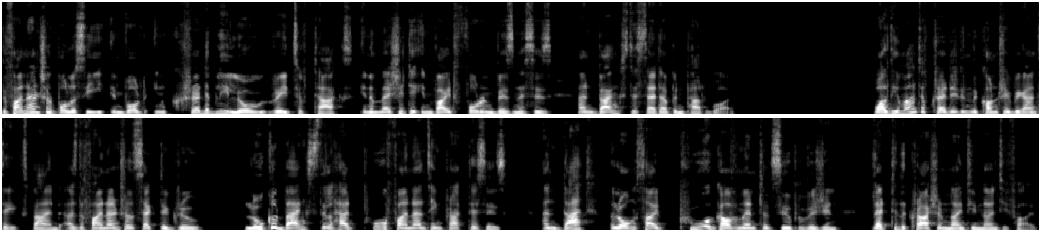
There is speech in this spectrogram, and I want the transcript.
The financial policy involved incredibly low rates of tax in a measure to invite foreign businesses and banks to set up in Paraguay. While the amount of credit in the country began to expand as the financial sector grew, local banks still had poor financing practices, and that, alongside poor governmental supervision, led to the crash of 1995.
